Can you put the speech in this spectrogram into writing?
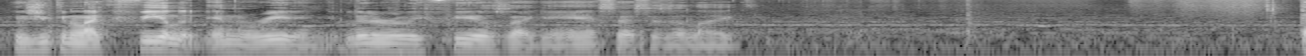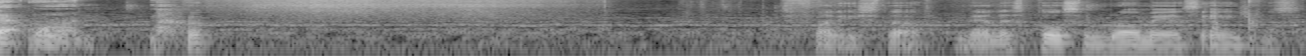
Because you can like feel it in the reading. It literally feels like your ancestors are like, that one. funny stuff. Man, let's pull some romance angels.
